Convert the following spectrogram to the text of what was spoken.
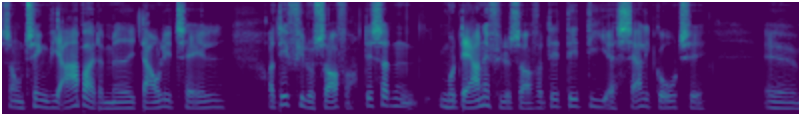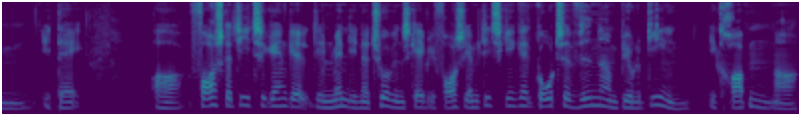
Sådan nogle ting, vi arbejder med i daglig tale. Og det er filosofer. Det er sådan moderne filosofer. Det er det, de er særlig gode til øhm, i dag. Og forskere, de er til gengæld, de almindelige naturvidenskabelige forskere, jamen de er til gengæld gode til at vidne om biologien i kroppen, og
